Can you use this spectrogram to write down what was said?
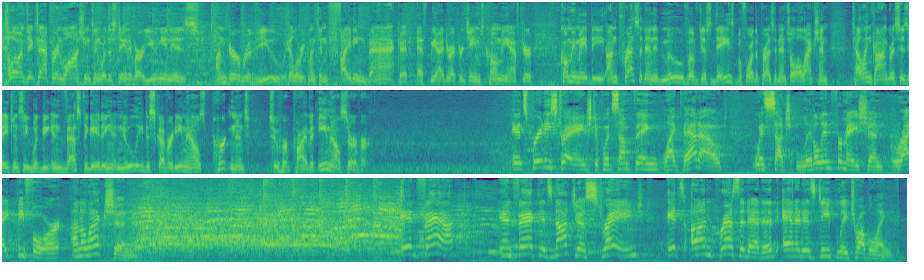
Hello, I'm Jake Tapper in Washington, where the State of our Union is under review. Hillary Clinton fighting back at FBI Director James Comey after Comey made the unprecedented move of just days before the presidential election, telling Congress his agency would be investigating newly discovered emails pertinent to her private email server. It's pretty strange to put something like that out with such little information right before an election. In fact, it's not just strange, it's unprecedented and it is deeply troubling.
